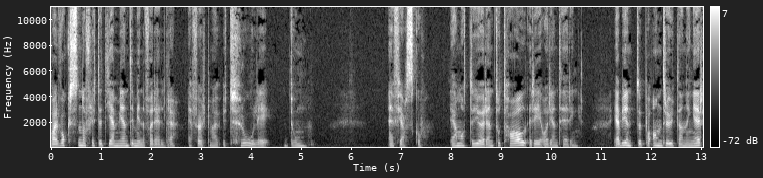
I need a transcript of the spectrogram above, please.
var voksen og flyttet hjem igjen til mine foreldre. Jeg følte meg utrolig dum en fiasko. Jeg måtte gjøre en total reorientering. Jeg begynte på andre utdanninger.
